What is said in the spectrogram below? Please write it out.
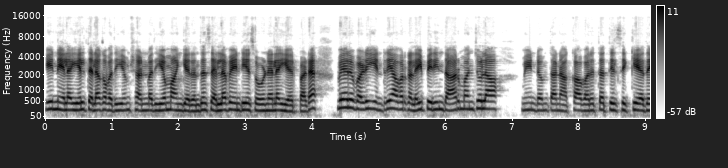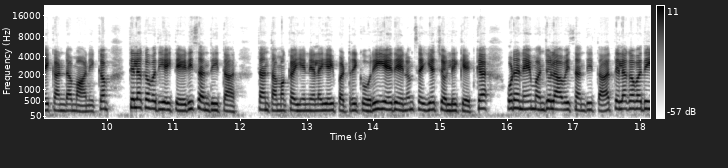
இந்நிலையில் திலகவதியும் சண்மதியும் அங்கிருந்து செல்ல வேண்டிய சூழ்நிலை ஏற்பட வேறு வழியின்றி அவர்களை பிரிந்தார் மஞ்சுளா. மீண்டும் தன் அக்கா வருத்தத்தில் சிக்கியதை கண்ட மாணிக்கம் திலகவதியை தேடி சந்தித்தார். தன் தமக்கையின் நிலையை பற்றி கூறி ஏதேனும் செய்ய சொல்லி கேட்க உடனே மஞ்சுளாவை சந்தித்தார் திலகவதி.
